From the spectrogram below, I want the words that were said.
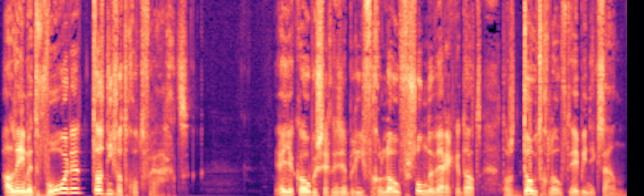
alleen met woorden, dat is niet wat God vraagt. Jacobus zegt in zijn brief, geloof zonder werken, dat, dat is doodgeloof, daar heb je niks aan.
